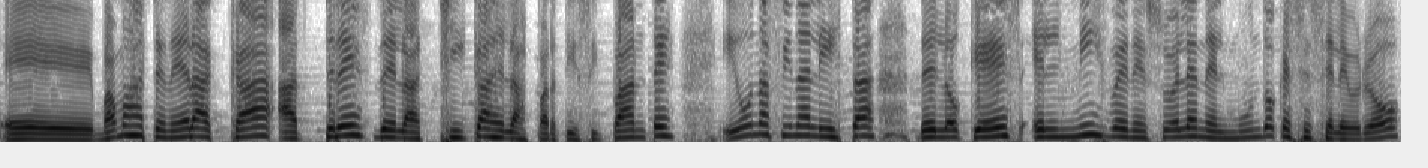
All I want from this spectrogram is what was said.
Eh, vamos a tener acá a tres de las chicas de las participantes y una finalista de lo que es el Miss Venezuela en el mundo que se celebró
